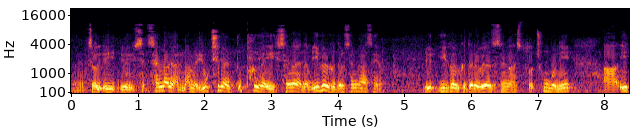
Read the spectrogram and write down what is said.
어, 저, 이, 이 세- 생각이 안 나면 육신의 뜻풀이가 이 생각이 안 나면 이걸 그대로 생각하세요. 이, 이걸 그대로 외워서 생각하셔도 충분히 아, 이,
